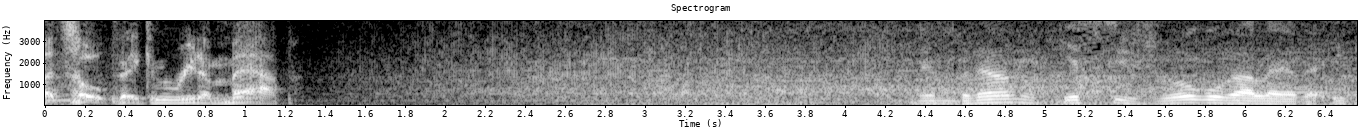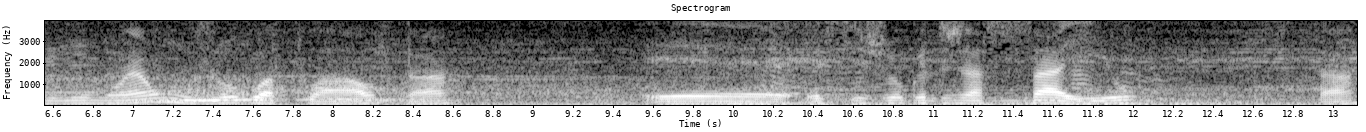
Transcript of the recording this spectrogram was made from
Let's hope they can read a map. Lembrando que esse jogo, galera, ele não é um jogo atual, tá? É, esse jogo ele já saiu, tá?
